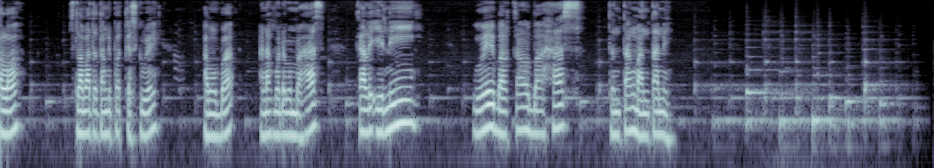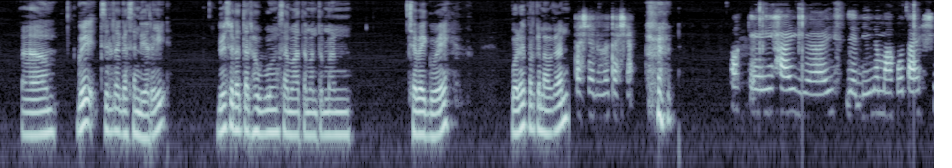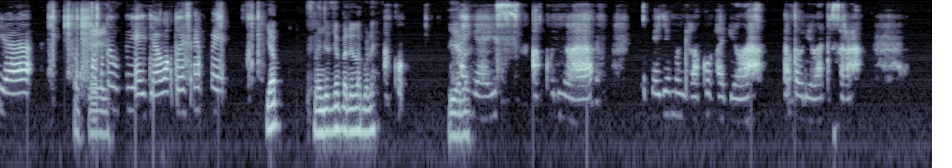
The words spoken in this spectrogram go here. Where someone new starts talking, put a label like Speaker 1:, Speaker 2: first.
Speaker 1: Halo, selamat datang di podcast gue, Amoba, anak muda membahas. Kali ini gue bakal bahas tentang mantan nih. Em, gue cerita gak sendiri. Gue sudah terhubung sama teman-teman cewek gue. Boleh perkenalkan?
Speaker 2: Tasya dulu Tasya. Oke, hai guys. Jadi nama aku Tasya.
Speaker 1: Oke.
Speaker 2: Aku temennya Eja waktu SMP.
Speaker 1: Yap. Selanjutnya Fadilah boleh?
Speaker 2: Aku.
Speaker 1: Iya
Speaker 2: Hai guys, aku Dila. Tapi aja manggil aku Fadila atau Dila terserah.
